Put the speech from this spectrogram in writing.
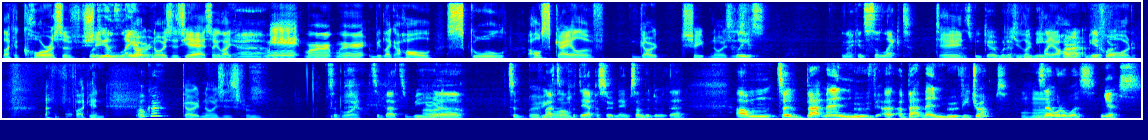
like a chorus of sheep goat it? noises. Yeah. So like, Yeah. meh, meh, meh. it'd be like a whole school, a whole scale of goat sheep noises. Please. And I can select dude. as we go whatever you we like need. play a whole right, I'm here for it. of fucking Okay. goat noises from It's, the boy. it's about to be. Right. uh, it's a, Moving I have to put the episode name, something to do with that. Um, so Batman movie, a, a Batman movie dropped. Mm-hmm. Is that what it was? yes.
